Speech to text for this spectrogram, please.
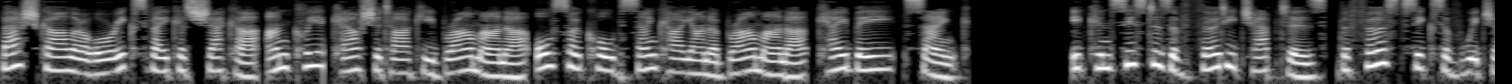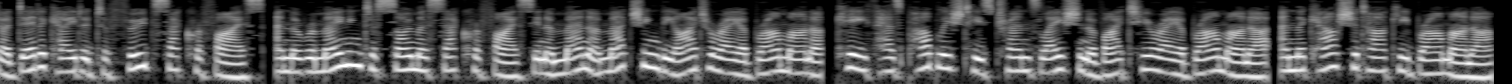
Bashkala or Ikshvakas Shaka unclear Kaushitaki Brahmana also called Sankhayana Brahmana KB, Sank. It consists of 30 chapters, the first six of which are dedicated to food sacrifice, and the remaining to soma sacrifice in a manner matching the Aitareya Brahmana. Keith has published his translation of Aitareya Brahmana, and the Kaushitaki Brahmana.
